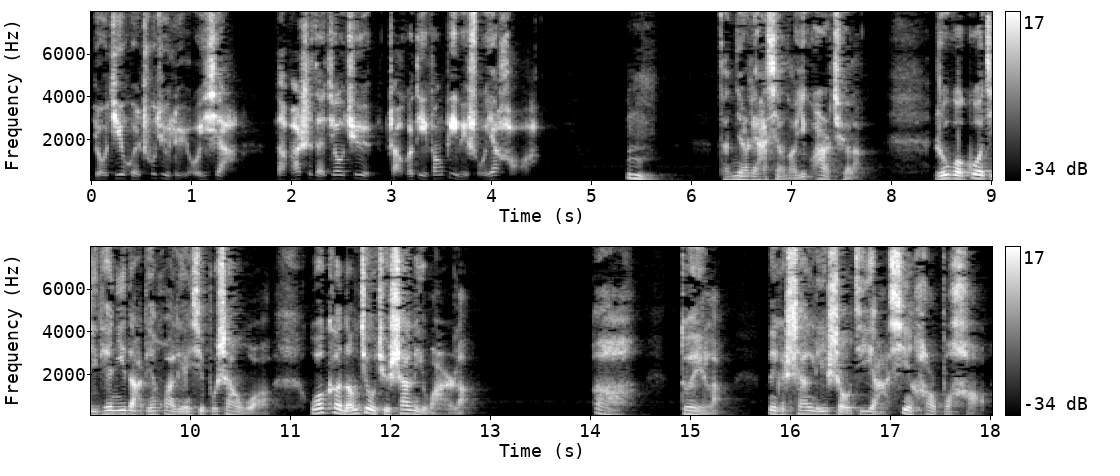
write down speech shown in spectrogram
有机会出去旅游一下，哪怕是在郊区找个地方避避暑也好啊。嗯，咱娘俩想到一块儿去了。如果过几天你打电话联系不上我，我可能就去山里玩了。啊，对了，那个山里手机呀信号不好，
